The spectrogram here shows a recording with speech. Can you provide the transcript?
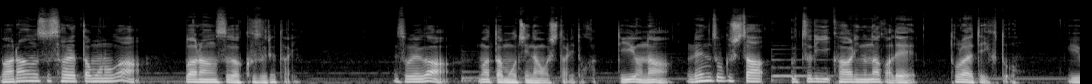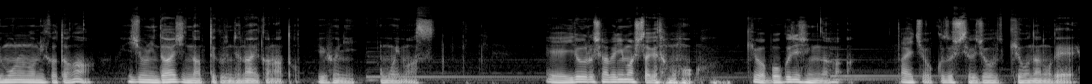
バランスされたものがバランスが崩れたりそれがまた持ち直したりとかっていうような連続した移り変わりの中で捉えていくというものの見方が非常に大事になってくるんじゃないかなというふうに思います。えー、いろいろ喋りましたけども今日は僕自身が体調を崩している状況なので、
